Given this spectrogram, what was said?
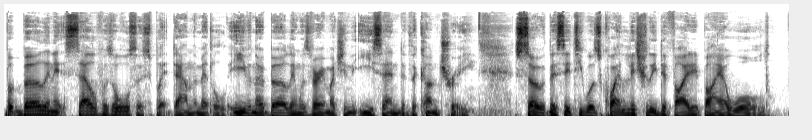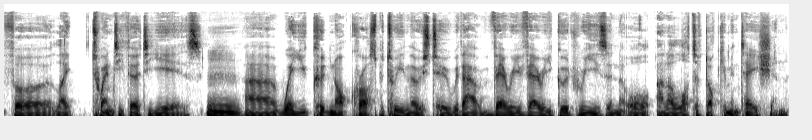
But Berlin itself was also split down the middle, even though Berlin was very much in the east end of the country. So the city was quite literally divided by a wall for like 20, 30 years, uh, where you could not cross between those two without very, very good reason or and a lot of documentation.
